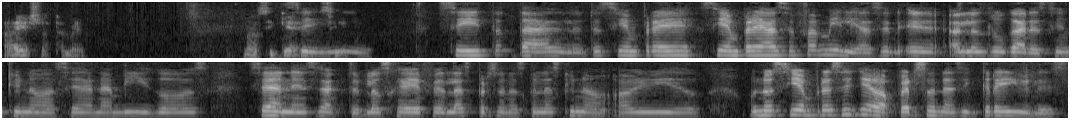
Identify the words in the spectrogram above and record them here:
a ellos también. Así que sí. sí. total. Siempre, siempre hace familias a los lugares en que uno sean amigos, sean exactos los jefes, las personas con las que uno ha vivido. Uno siempre se lleva personas increíbles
